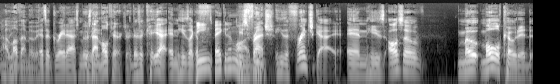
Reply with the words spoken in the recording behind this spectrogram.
I love that movie. It's a great ass movie. There's that mole character. There's a yeah, and he's like a Beans, bacon, and lard. He's French. he's a French guy, and he's also mo- mole coated,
